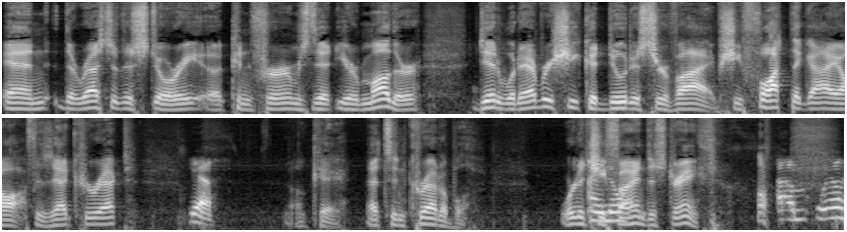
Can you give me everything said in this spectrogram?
And the rest of the story uh, confirms that your mother did whatever she could do to survive. She fought the guy off. Is that correct? Yes. Okay, that's incredible. Where did she find the strength? Um, well,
